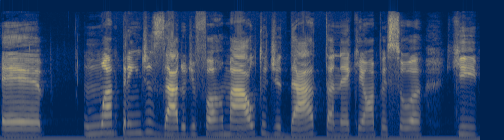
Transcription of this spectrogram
É, um aprendizado de forma autodidata, né, que é uma pessoa que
